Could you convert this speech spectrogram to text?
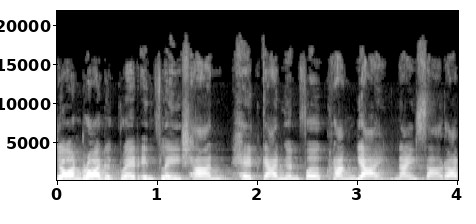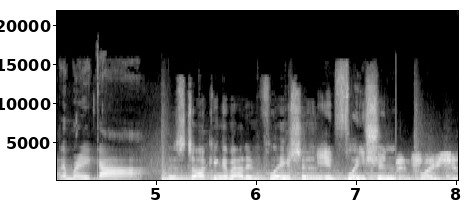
ย้อนรอย The Great Inflation เหตุการณ์เงินเฟ้อครั้งใหญ่ในสหรัฐอเมริกา is talking about inflation. Inflation. Inflation.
